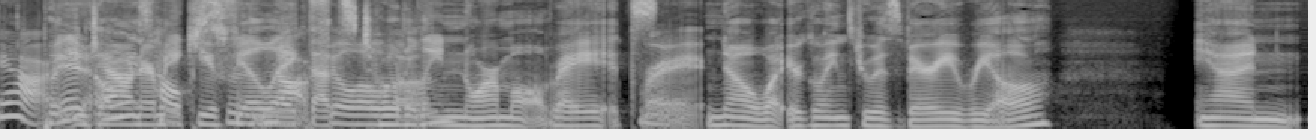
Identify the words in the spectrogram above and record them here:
Yeah. put you it down or make you feel like that's feel totally normal, right? It's Right. no, what you're going through is very real. And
